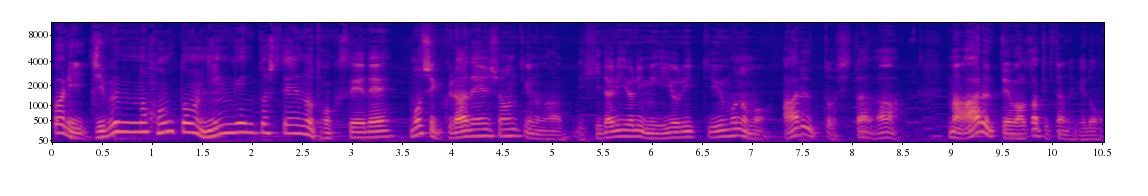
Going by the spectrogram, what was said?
ぱり自分の本当の人間としての特性でもしグラデーションっていうのがあって左寄り右寄りっていうものもあるとしたらまああるって分かってきたんだけど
